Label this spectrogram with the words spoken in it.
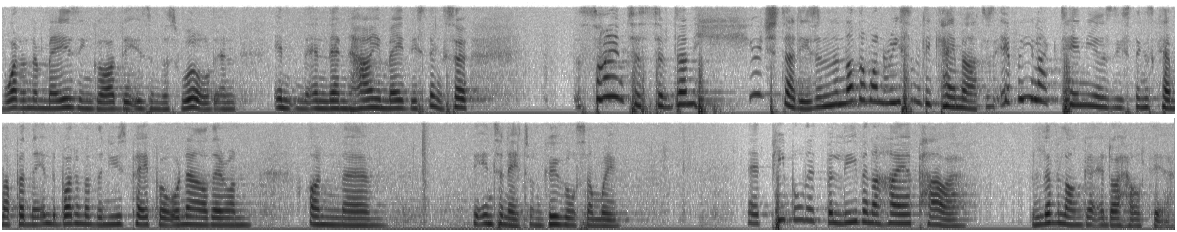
what an amazing God there is in this world, and in, and then how He made these things. So scientists have done huge studies, and another one recently came out. Every like 10 years, these things came up, and they're in the bottom of the newspaper, or now they're on on um, the internet, on Google somewhere. That people that believe in a higher power live longer and are healthier.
